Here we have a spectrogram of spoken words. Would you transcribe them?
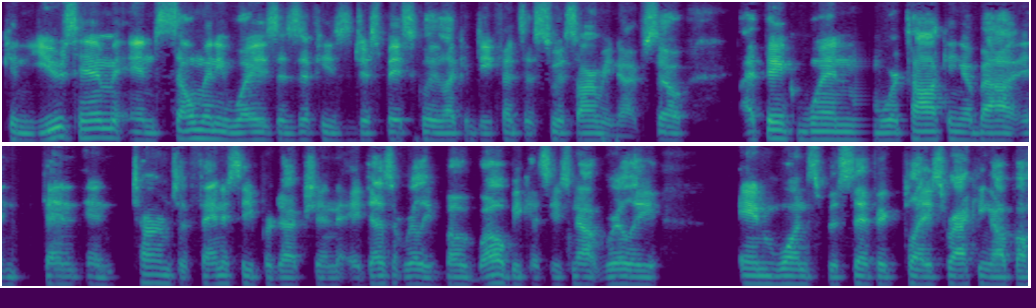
can use him in so many ways as if he's just basically like a defensive Swiss Army knife. So I think when we're talking about in in terms of fantasy production, it doesn't really bode well because he's not really in one specific place, racking up a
